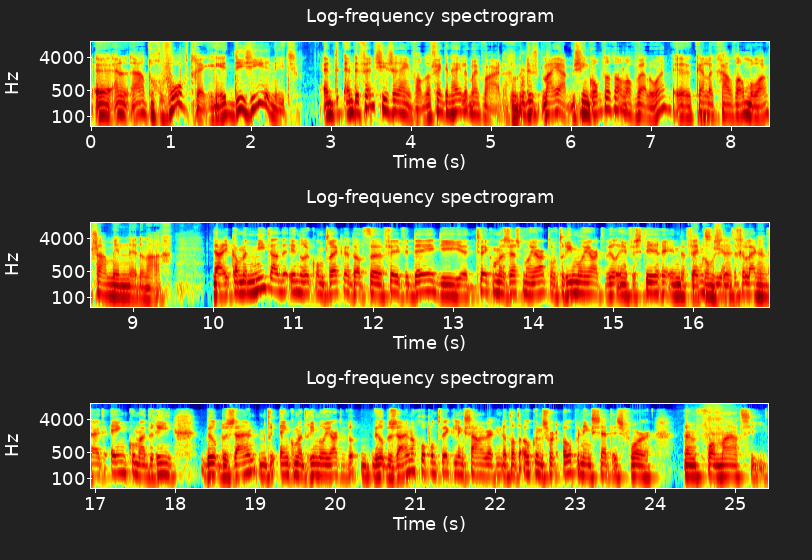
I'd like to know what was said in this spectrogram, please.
en een aantal gevolgtrekkingen, die zie je niet. En, en Defensie is er een van. Dat vind ik een hele merkwaardige. Dus, maar ja, misschien komt dat dan nog wel hoor. Eh, kennelijk gaat het allemaal langzaam in eh, Den Haag. Ja, ik kan me niet aan de indruk onttrekken dat de VVD die eh, 2,6 miljard of 3 miljard wil investeren in defensie 2,6, en tegelijkertijd 1,3 wil bezuin- 1,3 miljard wil- wil bezuinigen op ontwikkelingssamenwerking, dat dat ook een soort openingsset is voor een formatie.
